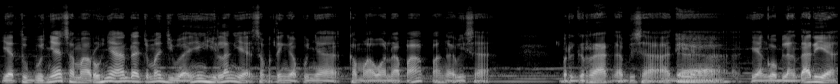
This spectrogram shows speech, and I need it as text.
ya tubuhnya sama ruhnya ada cuma jiwanya yang hilang ya seperti nggak punya kemauan apa-apa nggak bisa bergerak nggak bisa ada yang gue bilang tadi ya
